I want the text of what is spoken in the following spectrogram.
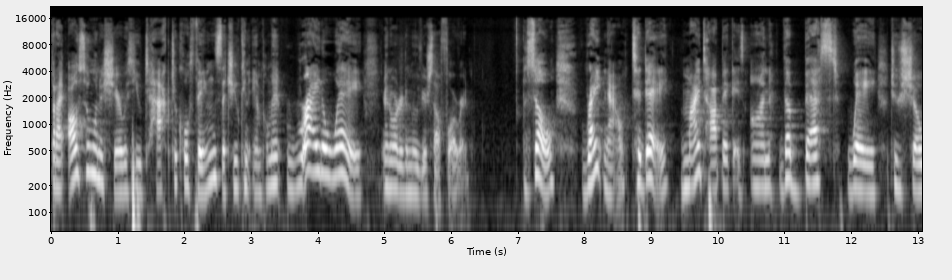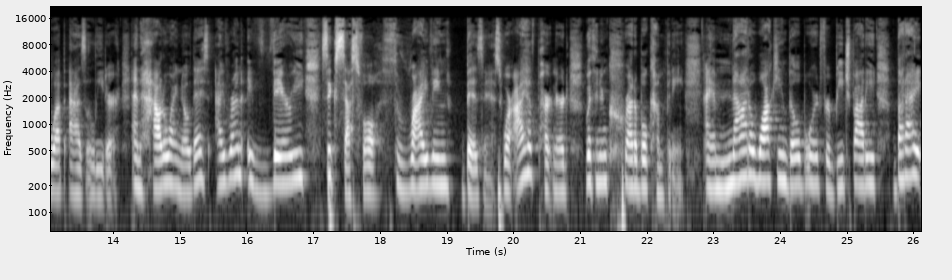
but I also want to share with you tactical things that you can implement right away in order to move yourself forward. So, right now, today, my topic is on the best way to show up as a leader. And how do I know this? I run a very successful, thriving business where I have partnered with an incredible company. I am not a walking billboard for Beachbody, but I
